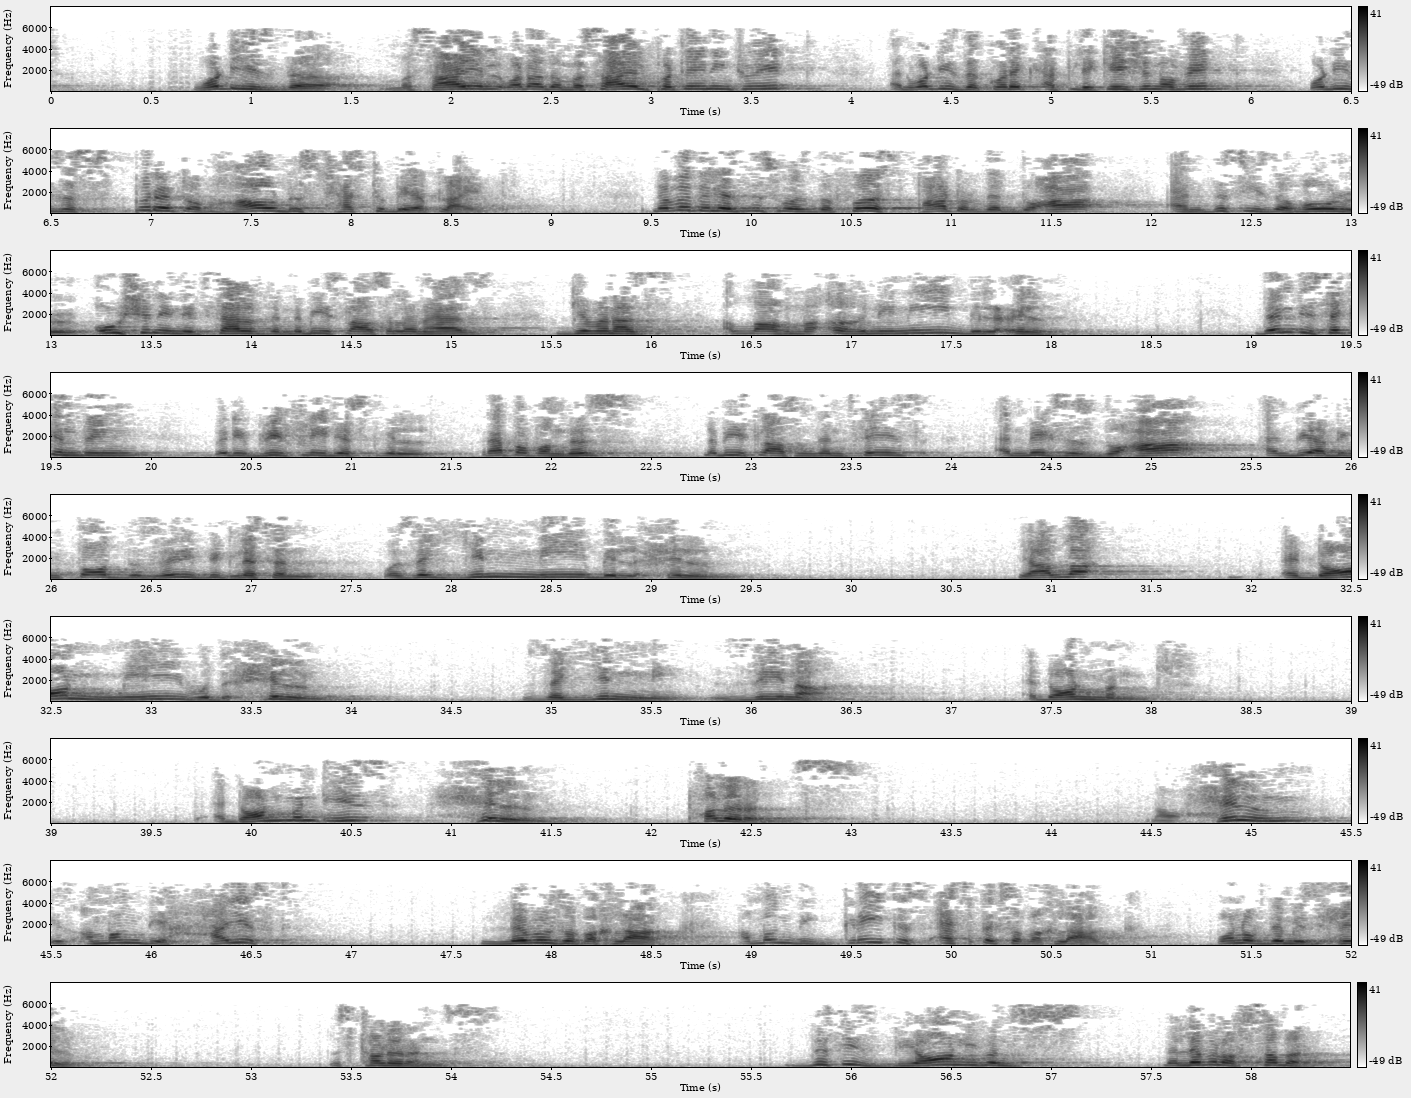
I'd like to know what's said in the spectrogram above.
what is the Masail, what are the Masail pertaining to it, and what is the correct application of it, what is the spirit of how this has to be applied. Nevertheless, this was the first part of the dua, and this is the whole ocean in itself that Nabi Sallallahu Alaihi Wasallam has given us, Allahumma aghnini bil ilm. Then the second thing, very briefly, just will wrap up on this. Nabi Sallallahu then says and makes this dua, and we are being taught this very big lesson, was bil hilm. Ya Allah, adorn me with hilm. Zayyinni, zina, adornment. Adornment is hilm, tolerance. Now, hilm is among the highest levels of akhlaq, among the greatest aspects of akhlaq. One of them is hilm, this tolerance. This is beyond even the level of sabr.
